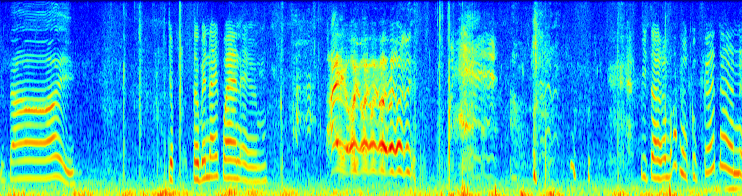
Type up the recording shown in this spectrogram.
Peter ơi! Chụp từ bên đây qua này ôi ôi ôi ôi ôi Peter nó bóc một cục kết đó anh đó.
